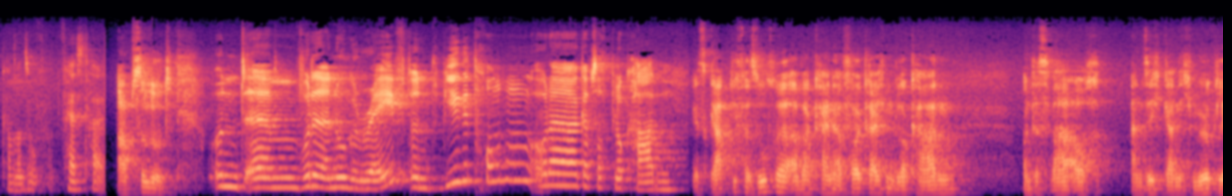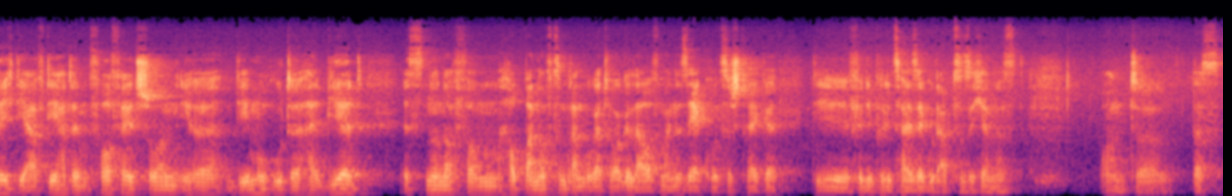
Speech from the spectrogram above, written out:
kann man so festhalten. Absolut. Und ähm, wurde da nur geraved und Bier getrunken oder gab es auch Blockaden? Es gab die Versuche, aber keine erfolgreichen Blockaden. Und das war auch an sich gar nicht möglich. Die AfD hatte im Vorfeld schon ihre Demoroute halbiert, ist nur noch vom Hauptbahnhof zum Brandenburger Tor gelaufen, eine sehr kurze Strecke, die für die Polizei sehr gut abzusichern ist. Und äh, das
